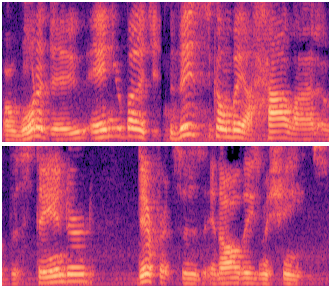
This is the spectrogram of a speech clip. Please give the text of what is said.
or want to do and your budget. This is going to be a highlight of the standard differences in all these machines.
